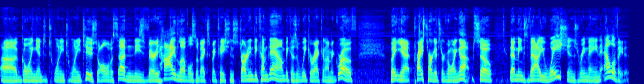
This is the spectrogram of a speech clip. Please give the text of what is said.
uh, going into 2022. So all of a sudden, these very high levels of expectations starting to come down because of weaker economic growth but yet price targets are going up. So that means valuations remain elevated.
